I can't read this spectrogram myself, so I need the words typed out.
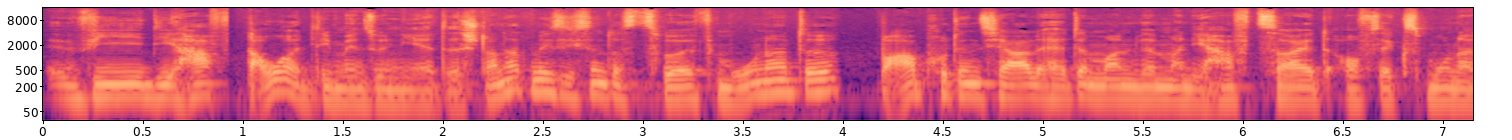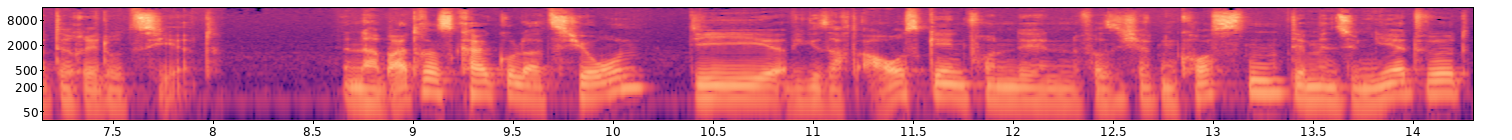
wie die Haftdauer dimensioniert ist. Standardmäßig sind das zwölf Monate. Barpotenziale hätte man, wenn man die Haftzeit auf sechs Monate reduziert. In der Beitragskalkulation, die wie gesagt ausgehend von den versicherten Kosten dimensioniert wird,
